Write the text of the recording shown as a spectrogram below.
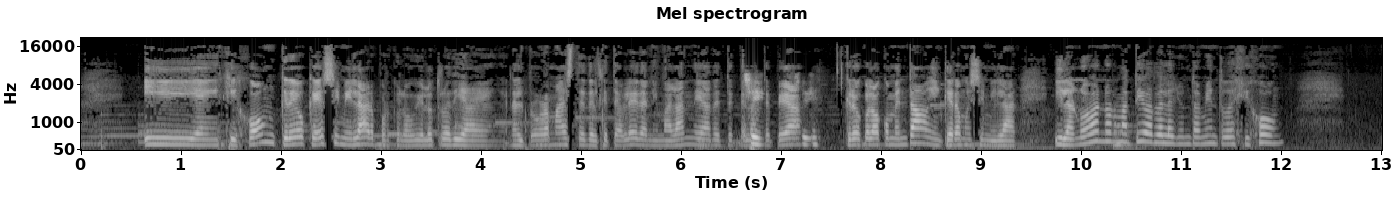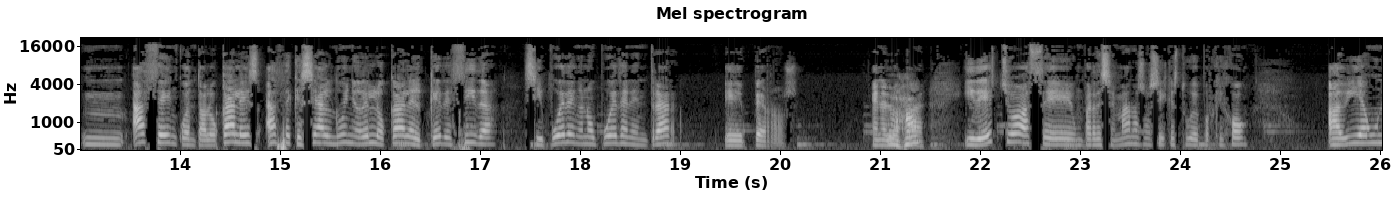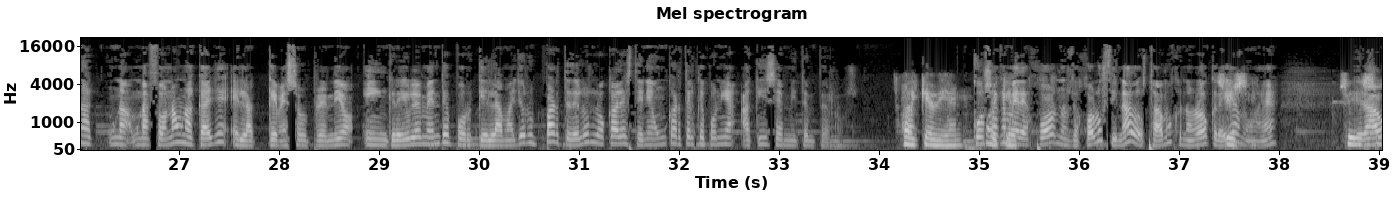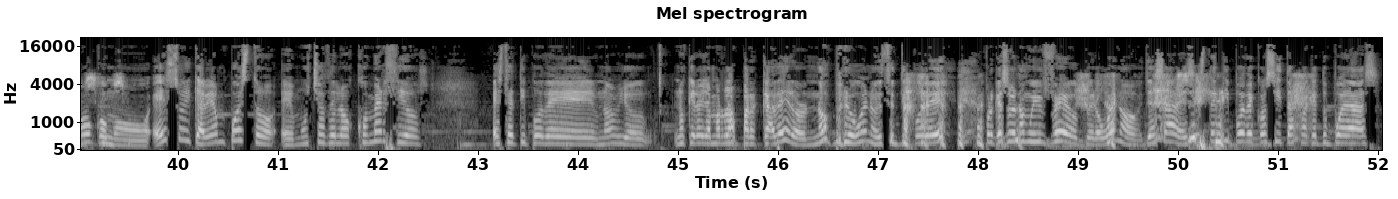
Y en Gijón creo que es similar, porque lo vi el otro día en, el programa este del que te hablé, de Animalandia, de, la TPA. Creo que lo ha comentado y que era muy similar. Y la nueva normativa del Ayuntamiento de Gijón mm, hace, en cuanto a locales, hace que sea el dueño del local el que decida si pueden o no pueden entrar eh, perros en el local. Y de hecho, hace un par de semanas o así que estuve por Gijón, había una, una, una, zona, una calle en la que me sorprendió increíblemente porque la mayor parte de los locales tenía un cartel que ponía aquí se admiten perros. Ay, qué bien. Cosa que me dejó, nos dejó alucinados, estábamos que no lo creíamos, ¿eh? Era algo como eso y que habían puesto en muchos de los comercios este tipo de, no, yo no quiero llamarlo aparcaderos, no, pero bueno, este tipo de, porque suena muy feo, pero bueno, ya sabes, este tipo de cositas para que tú puedas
